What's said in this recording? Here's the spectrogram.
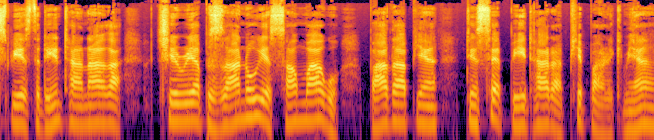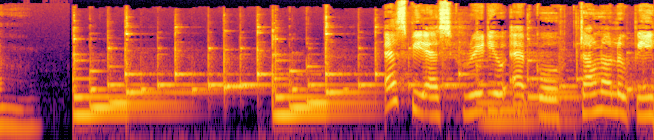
SBS သတင်းဌာနက Cheria Bazzano ရဲ့ဆောင်းပါးကိုဘာသာပြန်တင်ဆက်ပေးထားတာဖြစ်ပါတယ်ခင်ဗျာ။ SBS Radio App ကို download လုပ်ပြီး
